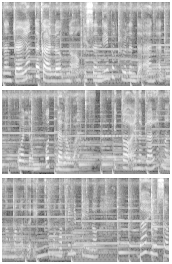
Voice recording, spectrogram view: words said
ng Diaryong Tagalog noong 1,882. Ito ay naglalaman ng mga daing ng mga Pilipino dahil sa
